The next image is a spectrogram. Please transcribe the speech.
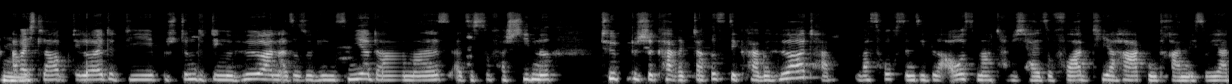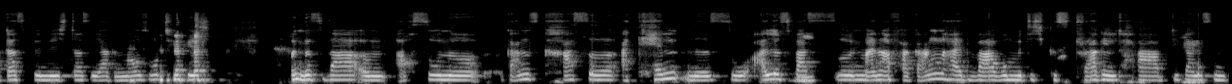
Mhm. Aber ich glaube, die Leute, die bestimmte Dinge hören, also so ging es mir damals, als ich so verschiedene typische Charakteristika gehört habe, was Hochsensible ausmacht, habe ich halt sofort hier Haken dran. Ich so, ja, das bin ich, das, ja, genau so tick ich. Und das war ähm, auch so eine ganz krasse Erkenntnis, so alles, was mhm. so in meiner Vergangenheit war, womit ich gestruggelt habe, die ganzen,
